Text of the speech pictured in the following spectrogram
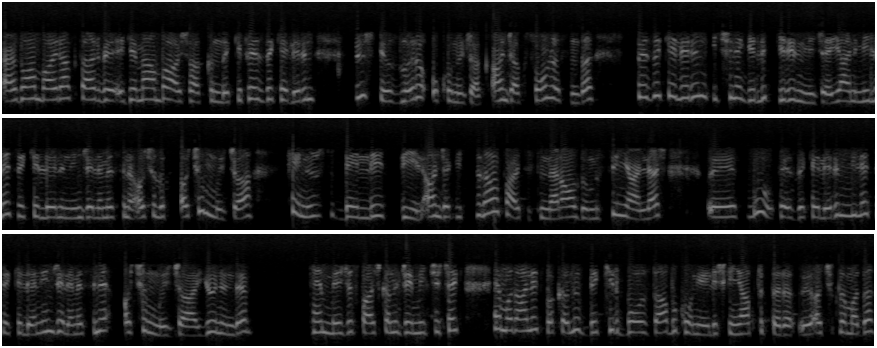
Erdoğan Bayraktar ve Egemen Bağış hakkındaki fezlekelerin üst yazıları okunacak. Ancak sonrasında fezlekelerin içine gelip girilmeyeceği yani milletvekillerinin incelemesine açılıp açılmayacağı henüz belli değil. Ancak iktidar partisinden aldığımız sinyaller e, bu fezlekelerin milletvekillerinin incelemesine açılmayacağı yönünde hem Meclis Başkanı Cemil Çiçek hem Adalet Bakanı Bekir Bozdağ bu konuya ilişkin yaptıkları e, açıklamada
